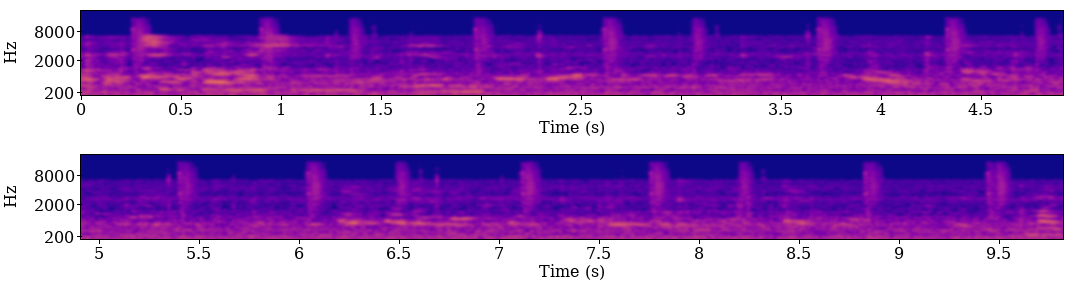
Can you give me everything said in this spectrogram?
I got two coin machines and come on.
